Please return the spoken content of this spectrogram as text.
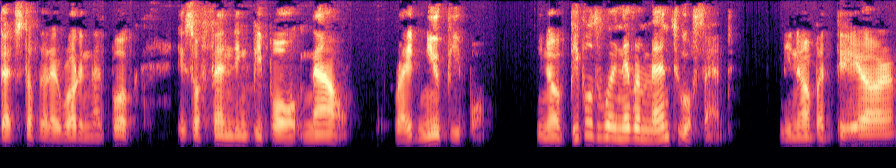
that stuff that i wrote in that book is offending people now right? New people. You know people who were never meant to offend you know but they are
